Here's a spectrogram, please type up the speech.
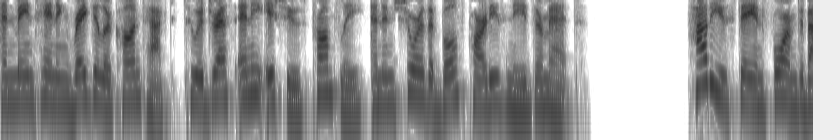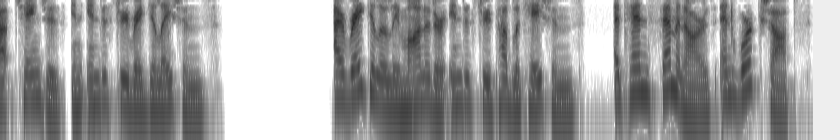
and maintaining regular contact to address any issues promptly and ensure that both parties' needs are met. How do you stay informed about changes in industry regulations? I regularly monitor industry publications, attend seminars and workshops,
